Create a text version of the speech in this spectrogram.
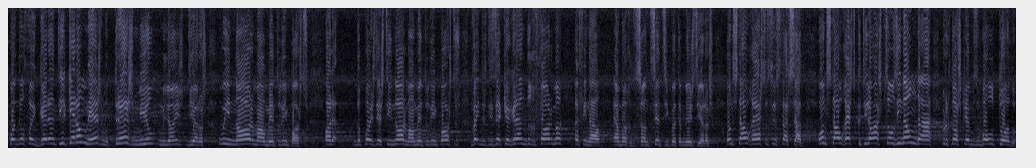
quando ele foi garantir que eram mesmo 3 mil milhões de euros, o enorme aumento de impostos. Ora, depois deste enorme aumento de impostos, vem-nos dizer que a grande reforma, afinal, é uma redução de 150 milhões de euros. Onde está o resto, Sr. Secretário de Estado? Onde está o resto que tirou às pessoas e não dá, porque nós queremos o bolo todo,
